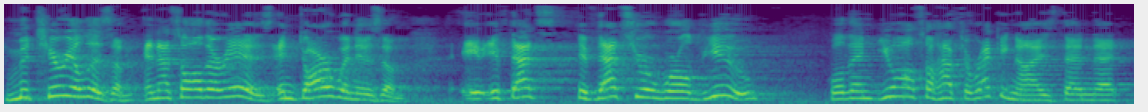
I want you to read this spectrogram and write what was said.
materialism and that's all there is, and Darwinism, if that's, if that's your worldview, well then you also have to recognize then that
